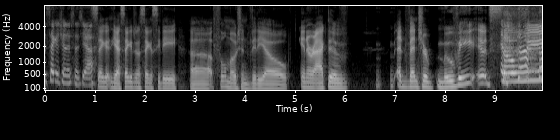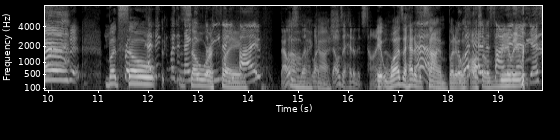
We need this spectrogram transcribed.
Sega Genesis yeah Sega, yeah, Sega Genesis, Sega CD, uh, full motion video, interactive adventure movie. It's so weird, but From- so I think was it 93, so worth playing. 95? That was Oh li- my like gosh. that was ahead of its time. it though. was ahead of its time, but it, It was, was ahead also of its time, really, and then just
